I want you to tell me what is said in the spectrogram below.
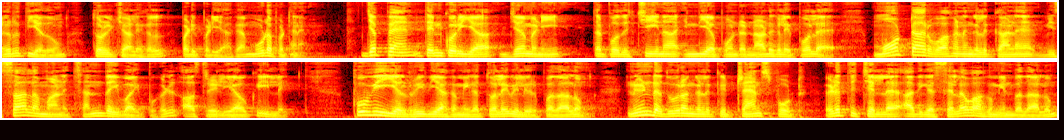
நிறுத்தியதும் தொழிற்சாலைகள் படிப்படியாக மூடப்பட்டன. ஜப்பான் தென்கொரியா ஜெர்மனி தற்போது சீனா இந்தியா போன்ற நாடுகளைப் போல மோட்டார் வாகனங்களுக்கான விசாலமான சந்தை வாய்ப்புகள் ஆஸ்திரேலியாவுக்கு இல்லை. புவியியல் ரீதியாக மிக தொலைவில் இருப்பதாலும் நீண்ட தூரங்களுக்கு டிரான்ஸ்போர்ட் எடுத்துச் செல்ல அதிக செலவாகும் என்பதாலும்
